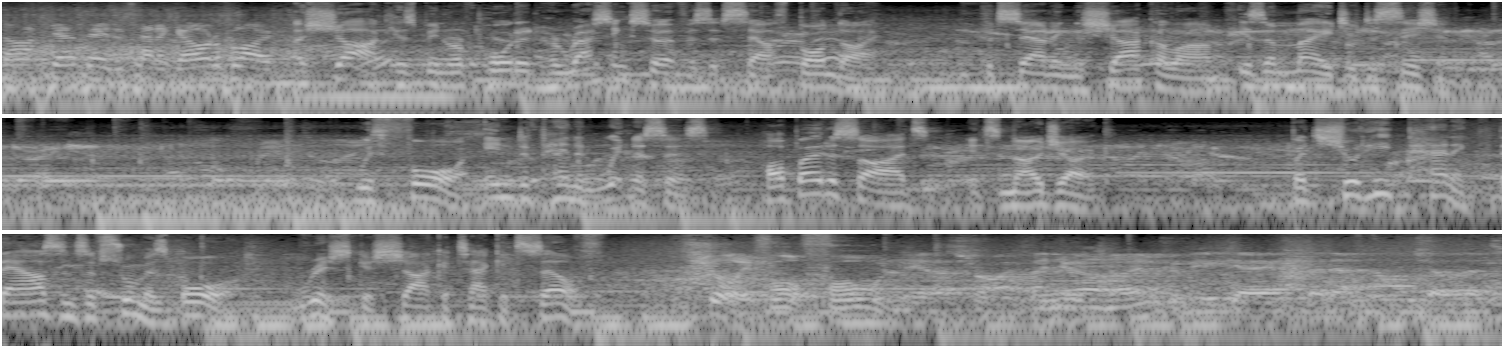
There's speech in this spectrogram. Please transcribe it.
shark out there just had a go at a bloke. A shark has been reported harassing surfers at South Bondi, but sounding the shark alarm is a major decision. With four independent witnesses, Hoppo decides it's no joke. But should he panic thousands of swimmers or risk a shark attack itself? Surely fall forward. Yeah, that's right. They knew it could be a gag. They don't know each other. That's...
